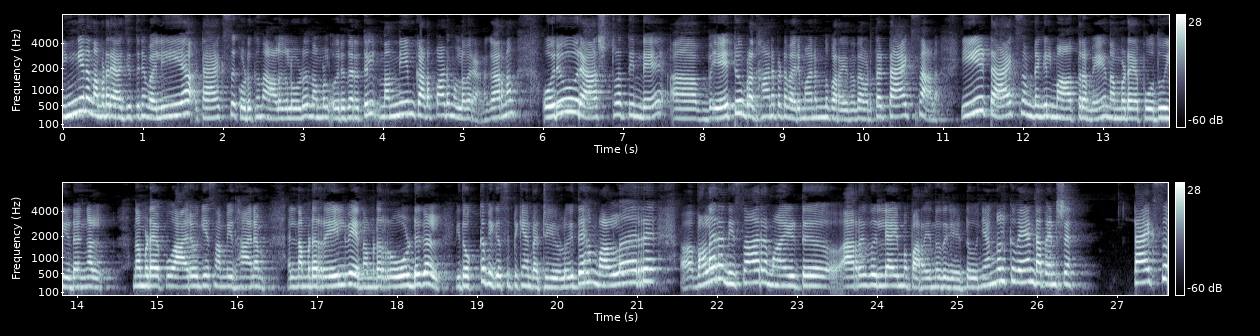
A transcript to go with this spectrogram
ഇങ്ങനെ നമ്മുടെ രാജ്യത്തിന് വലിയ ടാക്സ് കൊടുക്കുന്ന ആളുകളോട് നമ്മൾ ഒരു തരത്തിൽ നന്ദിയും കടപ്പാടുമുള്ളവരാണ് കാരണം ഒരു രാഷ്ട്രത്തിന്റെ ഏറ്റവും പ്രധാനപ്പെട്ട വരുമാനം എന്ന് പറയുന്നത് അവിടുത്തെ ടാക്സ് ആണ്. ഈ ടാക്സ് ഉണ്ടെങ്കിൽ മാത്രമേ നമ്മുടെ പൊതു ഇടങ്ങൾ നമ്മുടെ ആരോഗ്യ സംവിധാനം നമ്മുടെ റെയിൽവേ നമ്മുടെ റോഡുകൾ ഇതൊക്കെ വികസിപ്പിക്കാൻ പറ്റുകയുള്ളൂ. ഇദ്ദേഹം വളരെ വളരെ നിസ്സാരമായിട്ട് അറിവില്ലായ്മ പറയുന്നത് കേട്ടു. ഞങ്ങൾക്ക് വേണ്ട പെൻഷൻ. ടാക്സ്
